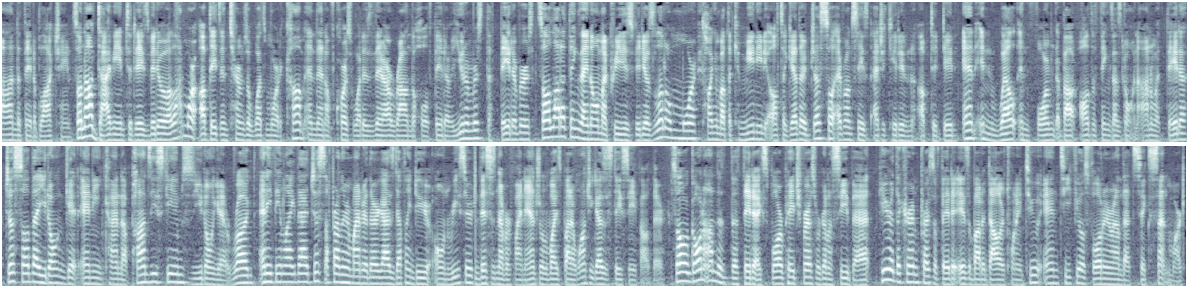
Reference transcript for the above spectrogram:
on the Theta blockchain. So now diving into today's video, a lot more updates in terms of what's more to come, and then of course what is there around the whole Theta universe, the Thetaverse. So a lot of things I know in my previous videos, a little more talking about the community altogether, just so everyone stays educated and up to date and in well informed about all the things that's going on with Theta, just so that you don't get any kind of Ponzi schemes, you don't get rugged, anything like that. Just a friendly reminder there, guys. Definitely do your own research. This is never financial advice, but I want you guys to stay safe out there. So going on to the Theta Explorer page first, we're gonna see that here the current price of Theta is about $1.22 and T fuel is floating around that 6 cent mark.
